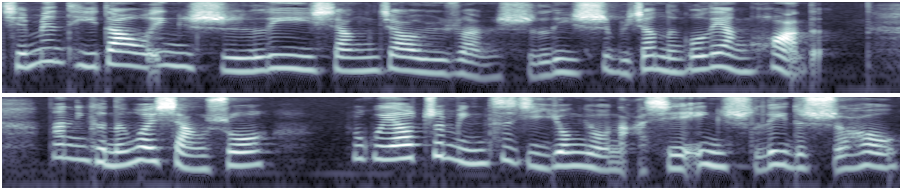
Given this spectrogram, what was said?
前面提到硬实力相较于软实力是比较能够量化的，那你可能会想说，如果要证明自己拥有哪些硬实力的时候，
